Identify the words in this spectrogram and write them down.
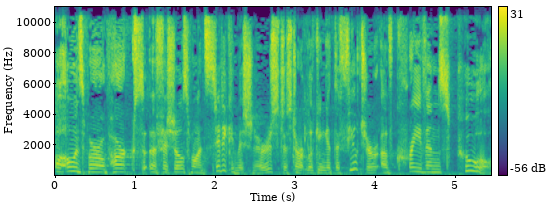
Well, Owensboro Parks officials want city commissioners to start looking at the future of Cravens Pool.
